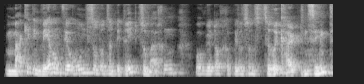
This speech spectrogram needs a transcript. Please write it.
Marketing-Werbung für uns und unseren Betrieb zu machen, wo wir doch ein bisschen sonst zurückhaltend sind.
